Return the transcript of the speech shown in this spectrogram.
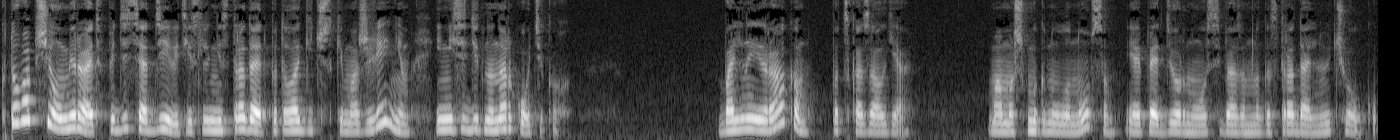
Кто вообще умирает в 59, если не страдает патологическим ожирением и не сидит на наркотиках? «Больные раком?» – подсказал я. Мама шмыгнула носом и опять дернула себя за многострадальную челку.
